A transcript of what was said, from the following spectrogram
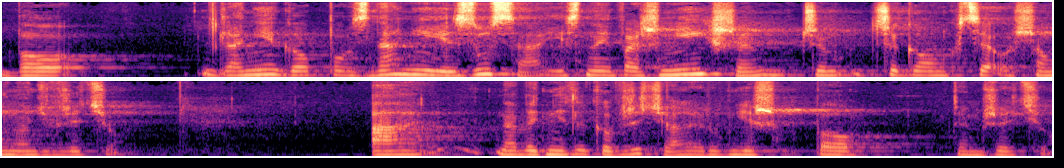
bo dla niego poznanie Jezusa jest najważniejszym, czym, czego on chce osiągnąć w życiu. A nawet nie tylko w życiu, ale również po tym życiu.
